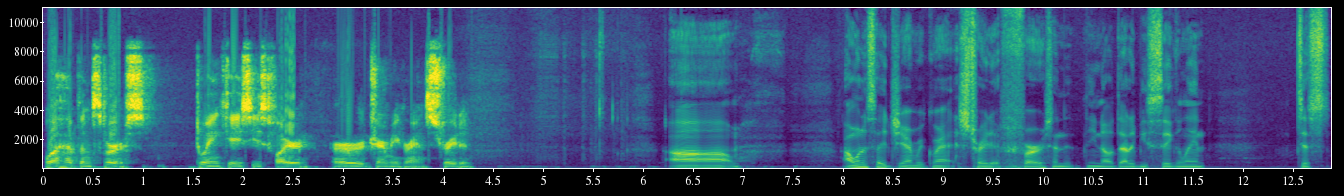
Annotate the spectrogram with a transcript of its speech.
what happens first? Dwane Casey's fired or Jerami Grant's traded? Um, I want to say Jerami Grant is traded first, and you know that'll be signaling just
